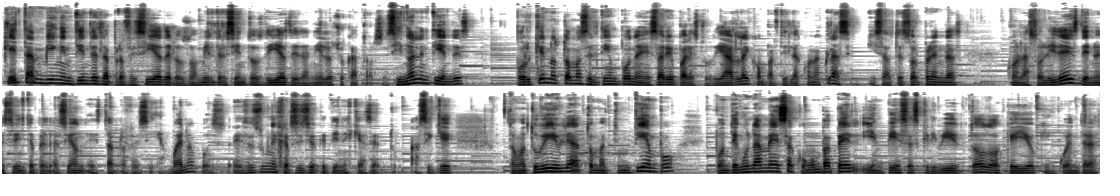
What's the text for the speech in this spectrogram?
¿Qué tan bien entiendes la profecía de los 2300 días de Daniel 8:14? Si no la entiendes, ¿por qué no tomas el tiempo necesario para estudiarla y compartirla con la clase? Quizás te sorprendas con la solidez de nuestra interpretación de esta profecía. Bueno, pues ese es un ejercicio que tienes que hacer tú. Así que toma tu Biblia, tómate un tiempo, ponte en una mesa con un papel y empieza a escribir todo aquello que encuentras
